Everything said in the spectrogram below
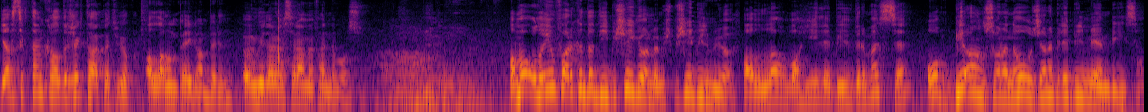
yastıktan kaldıracak takati yok. Allah'ın peygamberinin. Övgüler ve selam efendim olsun. Ama olayın farkında değil, bir şey görmemiş, bir şey bilmiyor. Allah vahiyle bildirmezse o bir an sonra ne olacağını bile bilmeyen bir insan.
